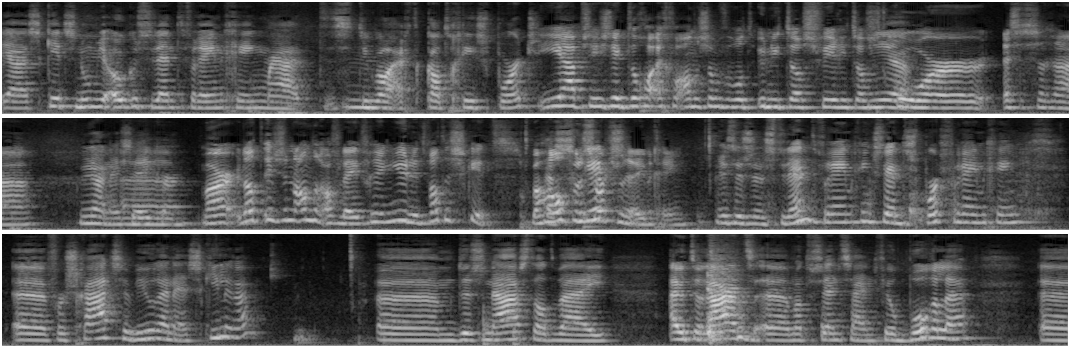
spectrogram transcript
ja, Skids noem je ook een studentenvereniging, maar ja, het is natuurlijk Mm. wel echt categorie sport. Ja, precies. Ik denk toch wel echt wel anders dan bijvoorbeeld Unitas, Veritas, Ja. Core, SSRA. Ja, nee, zeker. Eh, maar dat is een andere aflevering. Judith, wat is skits? Behalve de Skits- sportvereniging. Is dus een studentenvereniging, studentensportvereniging eh, voor schaatsen, wielrennen en skileren. Ehm, dus naast dat wij uiteraard, eh we studenten zijn, veel borrelen, eh,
